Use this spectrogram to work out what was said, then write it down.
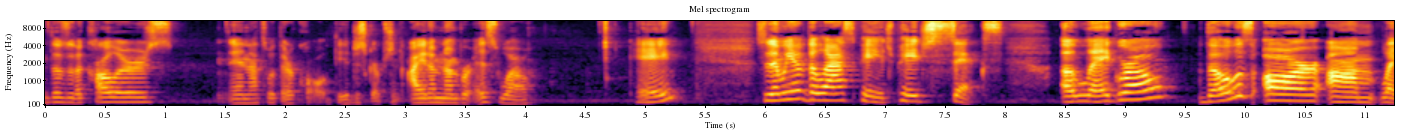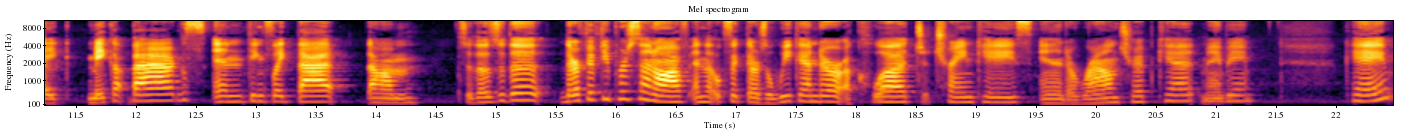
Those are the colors, and that's what they're called. The description. Item number as well. Okay, so then we have the last page, page six. Allegro, those are um, like makeup bags and things like that. Um, so those are the, they're 50% off, and it looks like there's a weekender, a clutch, a train case, and a round trip kit, maybe. Okay.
